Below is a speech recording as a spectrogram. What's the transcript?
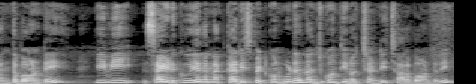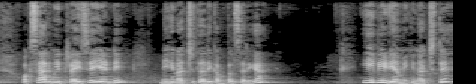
అంత బాగుంటాయి. ఇవి సైడ్కు ఏదన్నా కర్రీస్ పెట్టుకొని కూడా నంచుకొని తినొచ్చండి. చాలా బాగుంటుంది. ఒకసారి మీరు ట్రై చేయండి. మీకు నచ్చుతుంది కంపల్సరిగా. ఈ వీడియో మీకు నచ్చితే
